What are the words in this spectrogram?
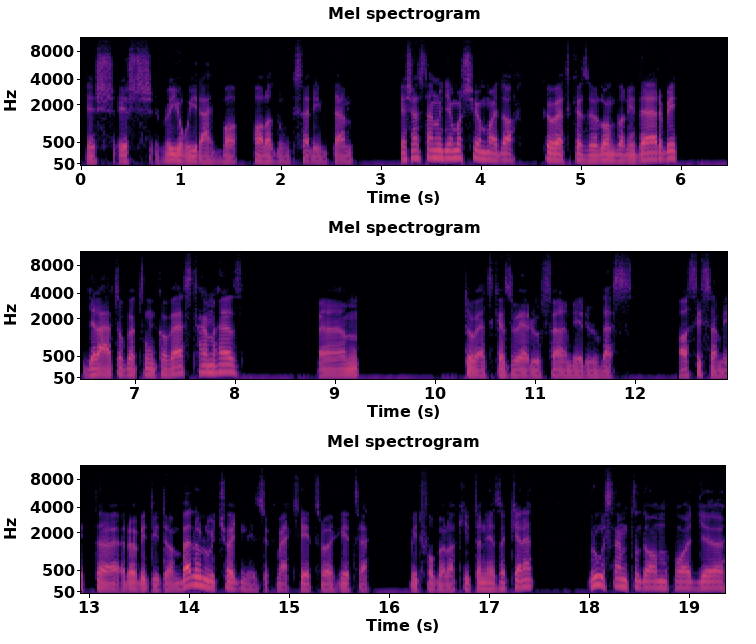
és, és jó irányba haladunk szerintem. És aztán ugye most jön majd a következő londoni derbi, ugye látogatunk a West Hamhez, következő erő lesz. Azt hiszem itt uh, rövid időn belül, úgyhogy nézzük meg hétről hétre, mit fog alakítani ez a keret. Bruce, nem tudom, hogy uh,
